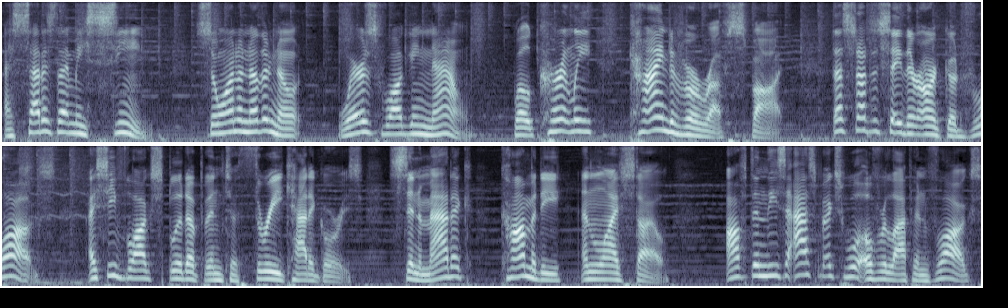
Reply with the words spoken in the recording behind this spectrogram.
as sad as that may seem. So, on another note, where's vlogging now? Well, currently, kind of a rough spot. That's not to say there aren't good vlogs. I see vlogs split up into three categories cinematic, comedy, and lifestyle. Often these aspects will overlap in vlogs,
